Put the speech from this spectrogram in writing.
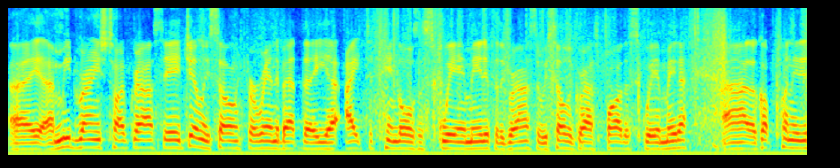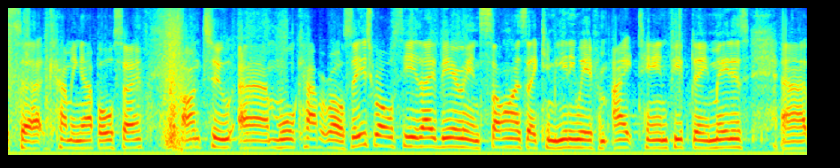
a, a mid-range type grass there, generally selling for around about the uh, 8 to $10 a square metre for the grass, so we sell the grass by the square metre. Uh, I've got plenty of this uh, coming up also. On to uh, more carpet rolls. These rolls here, they vary in size, they can be anywhere from 8, 10, 15 metres. Uh,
